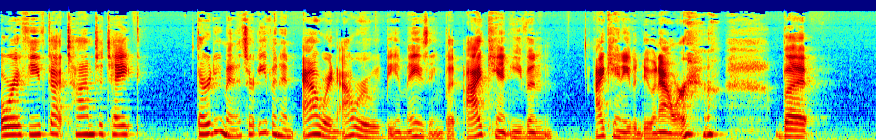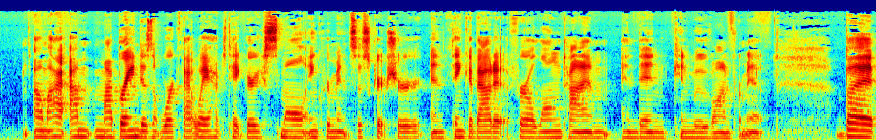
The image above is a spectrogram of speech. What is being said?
or if you've got time to take 30 minutes or even an hour, an hour would be amazing, but I can't even, I can't even do an hour. but um, I, I'm, my brain doesn't work that way. I have to take very small increments of scripture and think about it for a long time and then can move on from it. But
